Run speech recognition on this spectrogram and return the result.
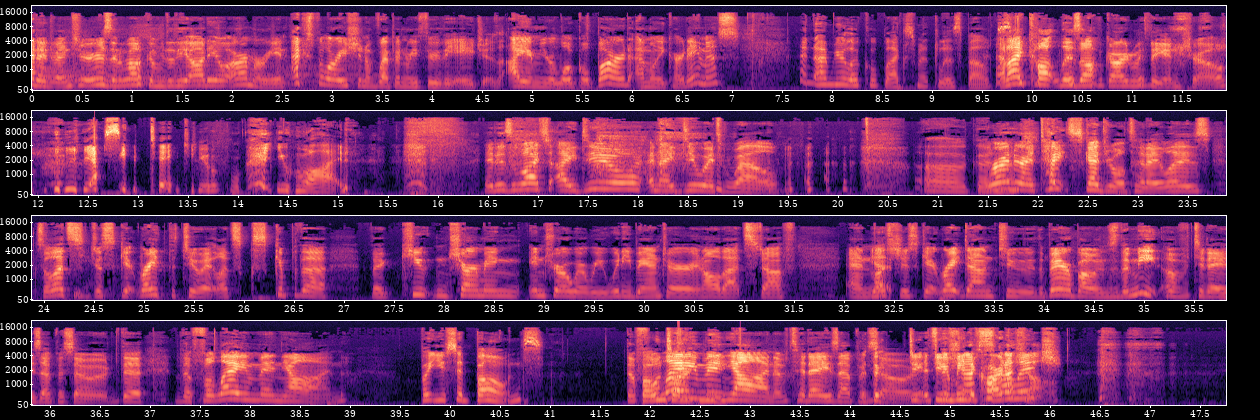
Combat Adventures, and welcome to the Audio Armory, an exploration of weaponry through the ages. I am your local bard, Emily Cardamus, And I'm your local blacksmith, Liz Belts. and I caught Liz off guard with the intro. yes, you did, you you wad. It is what I do, and I do it well. Oh, good. We're under a tight schedule today, Liz, so let's just get right to it. Let's skip the the cute and charming intro where we witty banter and all that stuff. And let's just get right down to the bare bones, the meat of today's episode, the the filet mignon. But you said bones. The Bones filet aren't meat. mignon of today's episode. do- It's do you mean the cartilage?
